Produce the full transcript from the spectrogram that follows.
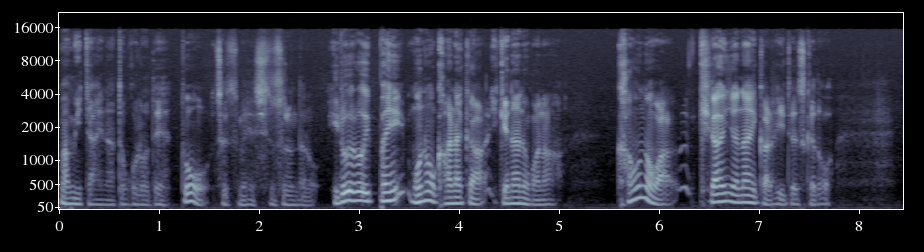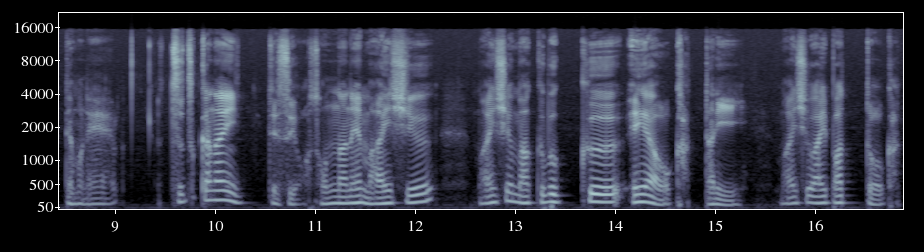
まあみたいなところでどう説明するんだろう。いろいろいっぱい物を買わなきゃいけないのかな。買うのは嫌いじゃないからいいですけど、でもね、続かないですよ。そんなね、毎週毎週 MacBook Air を買ったり、毎週 iPad を買っ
